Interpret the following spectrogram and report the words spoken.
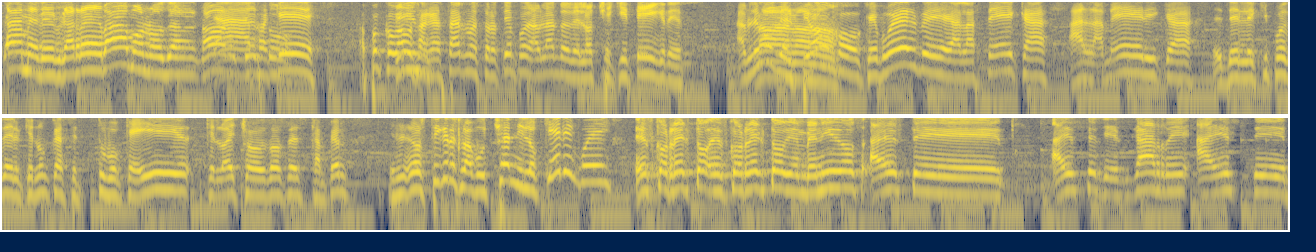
Ya me desgarré, vámonos. Ya, no, Ah. ¿Para qué? ¿A poco vamos a gastar nuestro tiempo hablando de los chiquitigres? Hablemos No, del no, Piojo, que vuelve al Azteca, al América, eh, del equipo del que nunca se tuvo que ir, que lo ha hecho dos veces campeón. Los Tigres lo abuchean y lo quieren, güey. Es correcto, es correcto. Bienvenidos a este, a este desgarre, a este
